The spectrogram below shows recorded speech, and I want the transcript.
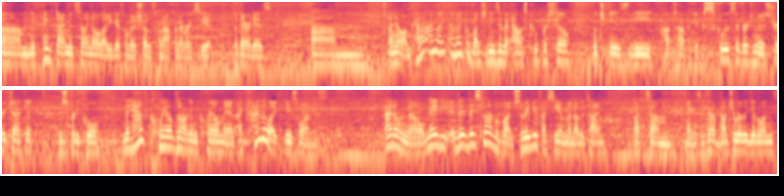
Um, they have Pink Diamond still. I know a lot of you guys want me to show this one off whenever I see it, but there it is. Um, I know, I'm kind of, I like, I like a bunch of these. We've got Alice Cooper still, which is the Hot Topic exclusive version in a straight jacket, which is pretty cool. They have Quail Dog and Quail Man. I kind of like these ones. I don't know, maybe, they, they still have a bunch, so maybe if I see them another time. But um, I guess they've got a bunch of really good ones.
